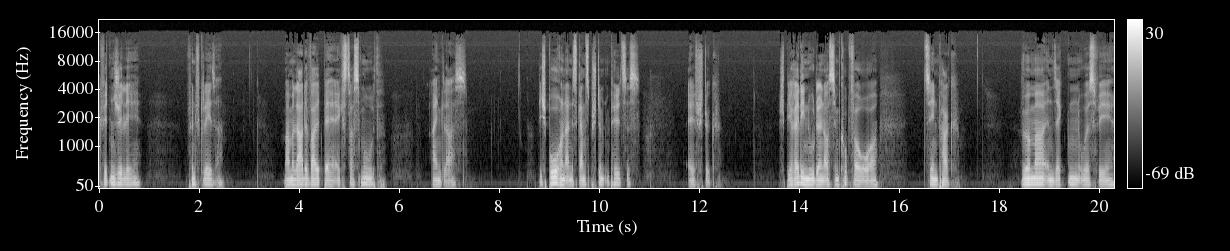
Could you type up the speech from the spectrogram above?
Quittengelee, Fünf Gläser. Marmelade Waldbeer, extra smooth. Ein Glas. Die Sporen eines ganz bestimmten Pilzes. Elf Stück. Spirelli-Nudeln aus dem Kupferrohr. Zehn Pack. Würmer, Insekten, USW.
